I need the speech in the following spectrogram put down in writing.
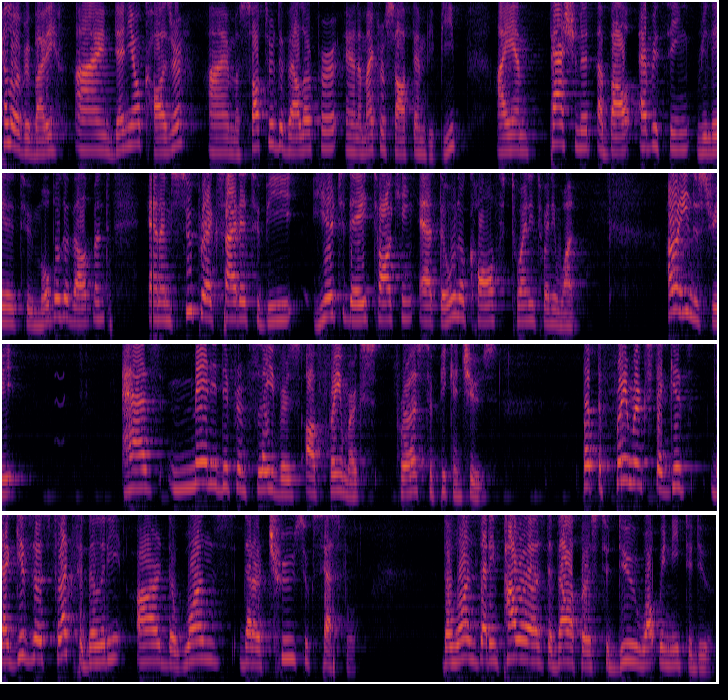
Hello everybody, I'm Daniel Kozer. I'm a software developer and a Microsoft MVP. I am passionate about everything related to mobile development and I'm super excited to be here today talking at the UnoConf 2021. Our industry has many different flavors of frameworks for us to pick and choose. But the frameworks that give that gives us flexibility are the ones that are true successful. The ones that empower us developers to do what we need to do.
